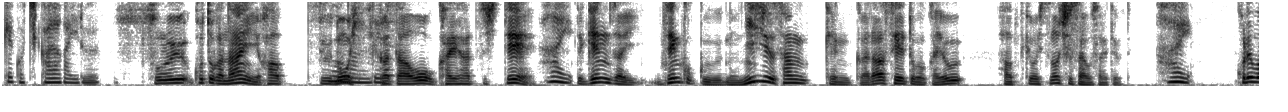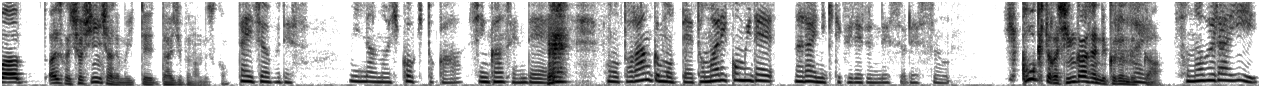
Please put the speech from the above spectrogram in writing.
結構力がいる。そういうことがないハープの弾き方を開発してはい。で現在全国の23県から生徒が通うハープ教室の主催をされてるとはい。これはあれですか初心者でも行って大丈夫なんですか？大丈夫です。みんなあの飛行機とか新幹線でえ？もうトランク持って泊まり込みで習いに来てくれるんですよレッスン。飛行機とか新幹線で来るんですか、はい、そのぐらい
